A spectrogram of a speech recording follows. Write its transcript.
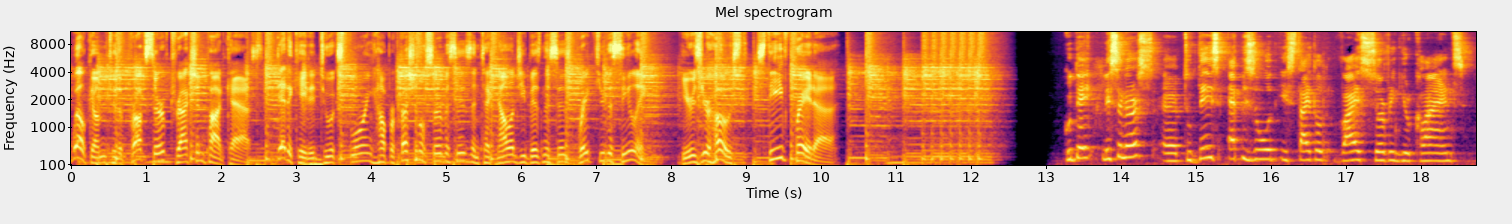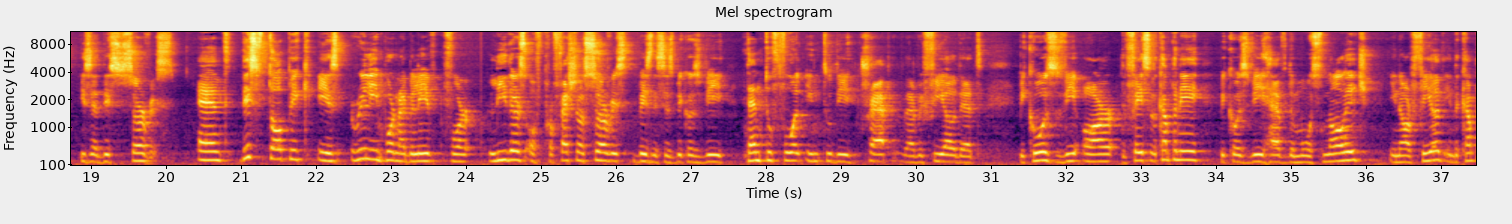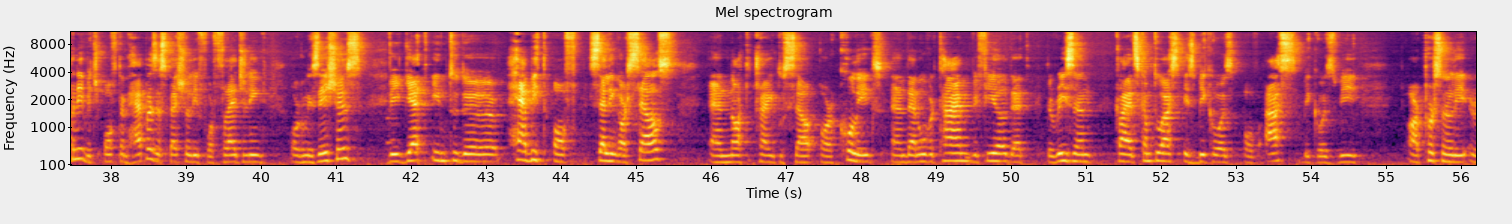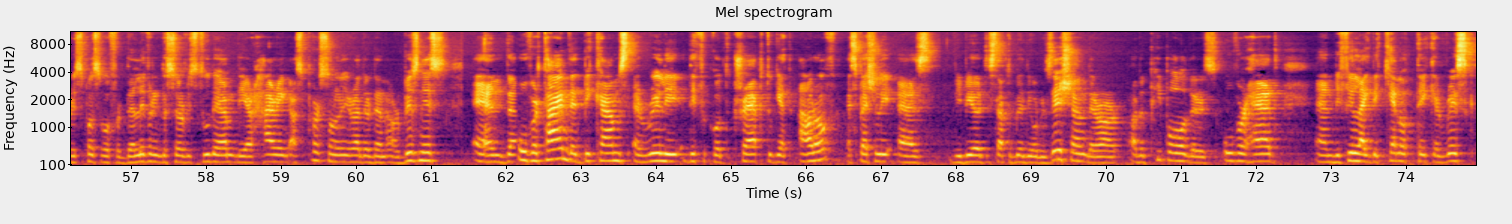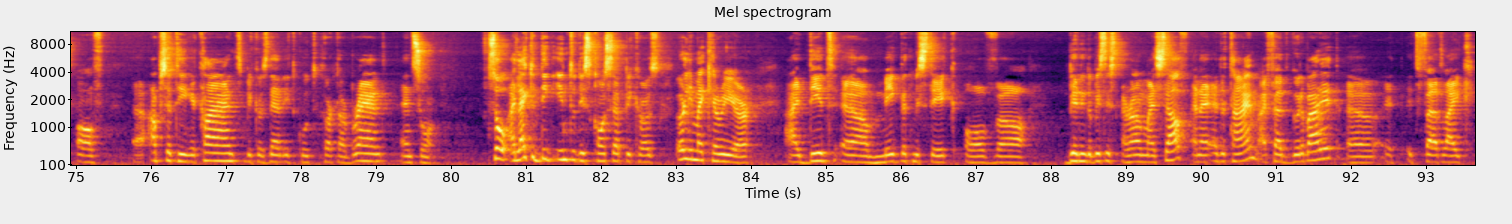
Welcome to the ProfServe Traction Podcast, dedicated to exploring how professional services and technology businesses break through the ceiling. Here's your host, Steve Preda. Good day, listeners. Uh, today's episode is titled Why Serving Your Clients is a Disservice. And this topic is really important, I believe, for leaders of professional service businesses because we tend to fall into the trap where we feel that because we are the face of the company, because we have the most knowledge in our field in the company, which often happens, especially for fledgling organizations, we get into the habit of selling ourselves and not trying to sell our colleagues. And then over time, we feel that the reason clients come to us is because of us, because we are personally responsible for delivering the service to them. They are hiring us personally rather than our business. And uh, over time, that becomes a really difficult trap to get out of, especially as we build, start to build the organization. There are other people, there is overhead, and we feel like they cannot take a risk of uh, upsetting a client because then it could hurt our brand and so on. So I'd like to dig into this concept because early in my career, I did uh, make that mistake of uh, building the business around myself, and I, at the time I felt good about it. Uh, it, it, felt like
